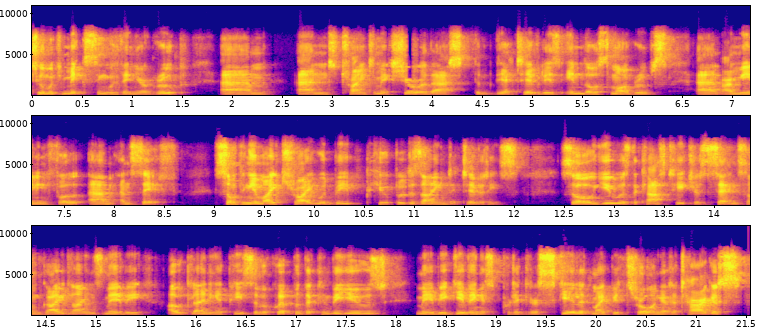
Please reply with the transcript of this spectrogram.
too much mixing within your group um, and trying to make sure that the, the activities in those small groups um, are meaningful um, and safe. Something you might try would be pupil designed activities. So you as the class teacher setting some guidelines, maybe outlining a piece of equipment that can be used, maybe giving a particular skill, it might be throwing at a target,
